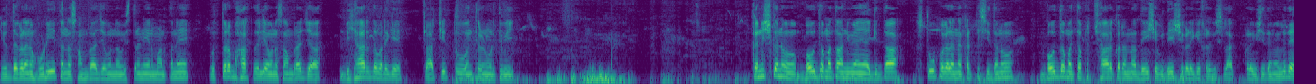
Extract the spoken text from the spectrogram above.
ಯುದ್ಧಗಳನ್ನು ಹೂಡಿ ತನ್ನ ಸಾಮ್ರಾಜ್ಯವನ್ನು ವಿಸ್ತರಣೆಯನ್ನು ಮಾಡ್ತಾನೆ. ಉತ್ತರ ಭಾರತದಲ್ಲಿ ಅವನ ಸಾಮ್ರಾಜ್ಯ ಬಿಹಾರದವರೆಗೆ ಚಾಚಿತ್ತು ಅಂತೇಳಿ ನೋಡ್ತೀವಿ. ಕನಿಷ್ಕನು ಬೌದ್ಧ ಮತ ಅನುಯಾಯಿಯಾಗಿದ್ದ ಸ್ತೂಪಗಳನ್ನು ಕಟ್ಟಿಸಿದನು. ಬೌದ್ಧ ಮತ ಪ್ರಚಾರಕರನ್ನು ದೇಶ ವಿದೇಶಗಳಿಗೆ ಕಳುಹಿಸಲಾ ಕಳುಹಿಸಿದನಲ್ಲದೆ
